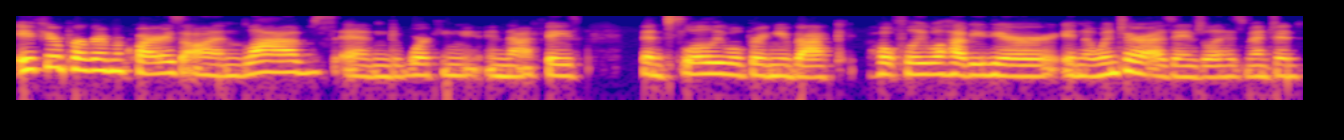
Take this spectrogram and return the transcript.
if your program requires on labs and working in that phase, then slowly we'll bring you back. Hopefully we'll have you here in the winter, as Angela has mentioned.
